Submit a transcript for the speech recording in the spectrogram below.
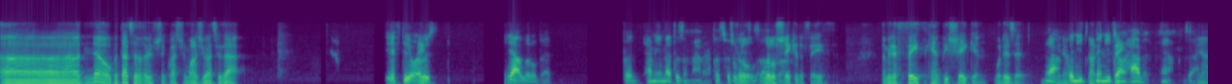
Uh, no, but that's another interesting question. Why don't you answer that? If the Did they? Oilers, yeah, a little bit, but I mean that doesn't matter. That's what a faith little, is all little about. shake of the faith. I mean, if faith can't be shaken, what is it? Yeah, you know, then you then you don't have it. Yeah, exactly. Yeah.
